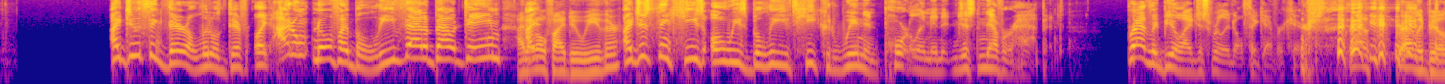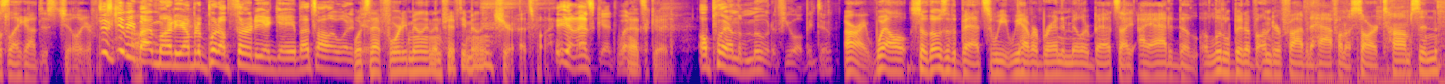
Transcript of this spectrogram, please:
I do think they're a little different. Like, I don't know if I believe that about Dame. I don't I, know if I do either. I just think he's always believed he could win in Portland, and it just never happened. Bradley Beal, I just really don't think ever cares. Bradley, Beal's like, I'll just chill here. Just give me my money. I'm going to put up 30 a game. That's all I want to do. What's do. that, 40 million and 50 million? Sure, that's fine. yeah, that's good. Whatever. That's good. I'll play on the moon if you want me to. All right. Well, so those are the bets. We, we have our Brandon Miller bets. I, I added a, a, little bit of under five and a half on Ausar Thompson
